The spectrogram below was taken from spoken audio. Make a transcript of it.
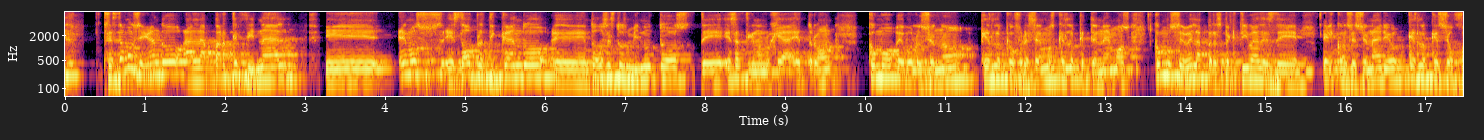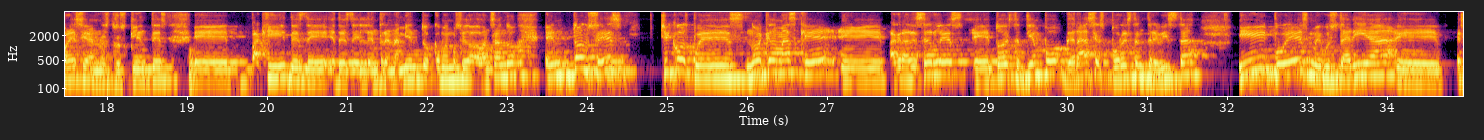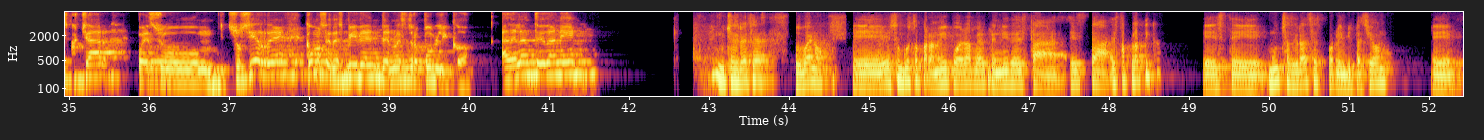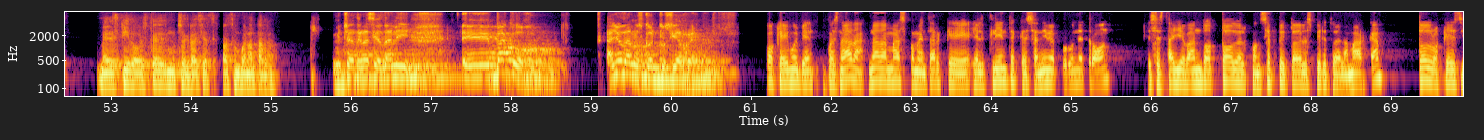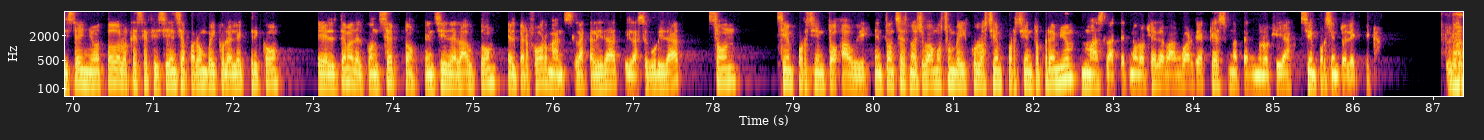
Pues estamos llegando a la parte final. Eh, hemos estado platicando eh, en todos estos minutos de esa tecnología e-tron, cómo evolucionó, qué es lo que ofrecemos, qué es lo que tenemos, cómo se ve la perspectiva desde el concesionario, qué es lo que se ofrece a nuestros clientes eh, aquí desde, desde el entrenamiento, cómo hemos ido avanzando. Entonces, Chicos, pues no me queda más que eh, agradecerles eh, todo este tiempo. Gracias por esta entrevista y pues me gustaría eh, escuchar pues su, su cierre, cómo se despiden de nuestro público. Adelante, Dani. Muchas gracias. Pues bueno, es un gusto para mí poder haber tenido esta, esta, esta plática. Este, muchas gracias por la invitación. Eh, me despido de ustedes. Muchas gracias. Que pasen buena tarde. Muchas gracias, Dani. Eh, Paco, ayúdanos con tu cierre. Ok, muy bien. Pues nada, nada más comentar que el cliente que se anime por un Netron se está llevando todo el concepto y todo el espíritu de la marca, todo lo que es diseño, todo lo que es eficiencia para un vehículo eléctrico, el tema del concepto en sí del auto, el performance, la calidad y la seguridad son 100% Audi. Entonces nos llevamos un vehículo 100% premium más la tecnología de vanguardia, que es una tecnología 100% eléctrica.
